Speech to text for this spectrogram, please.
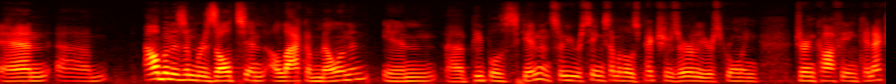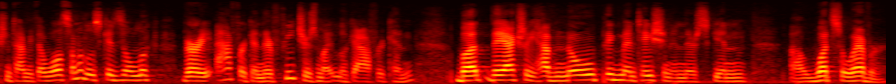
And um, albinism results in a lack of melanin in people's skin, and so you were seeing some of those pictures earlier scrolling during coffee and connection time. You thought, well, some of those kids don't look very African. Their features might look African, but they actually have no pigmentation in their skin uh, whatsoever.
